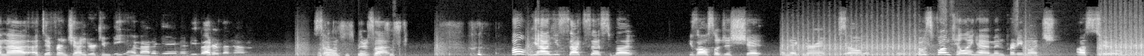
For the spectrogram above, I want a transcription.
And that a different gender can beat him at a game and be better than him. I So, think that's just being there's that. Oh, yeah, he's sexist, but he's also just shit and ignorant, so. It was fun killing him and pretty much us too.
